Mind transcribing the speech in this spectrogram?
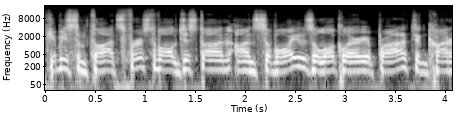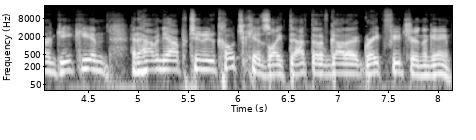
Give me some thoughts. First of all, just on on Savoie, who's a local area product, and Connor Geekie, and, and having the opportunity to coach kids like that that have got a great future in the game.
